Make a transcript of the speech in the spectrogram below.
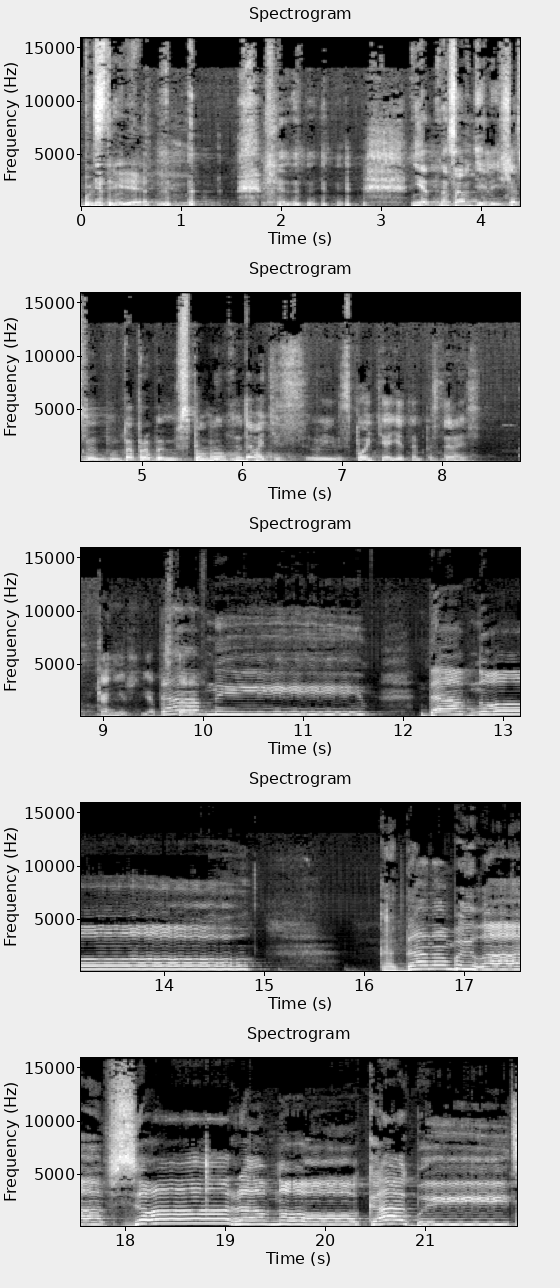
Быстрее. Нет, на самом деле, сейчас мы попробуем вспомнить. Ну, давайте, с- вы спойте, а я там постараюсь. Конечно, я постараюсь. Давным, давно, когда нам было все равно, как быть,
